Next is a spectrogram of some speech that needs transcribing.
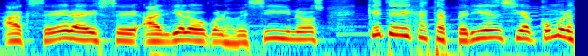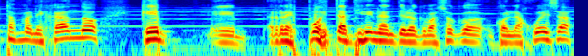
acceder a ese, al diálogo con los vecinos, ¿qué te deja esta experiencia? ¿Cómo lo estás manejando? ¿Qué eh, respuesta tienen ante lo que pasó con la jueza?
